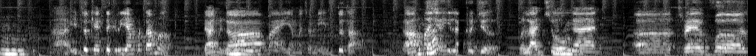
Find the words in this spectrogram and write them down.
Mhm. Ha, itu kategori yang pertama. Dan Hmm. ramai yang macam ni. Betul tak? Ramai Betul. yang hilang kerja. Pelancongan, uh, travel,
